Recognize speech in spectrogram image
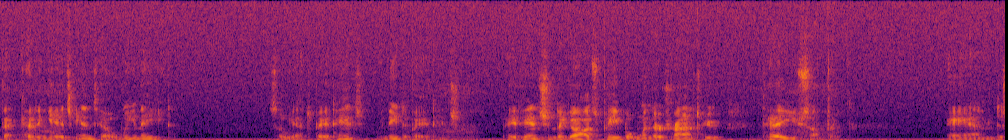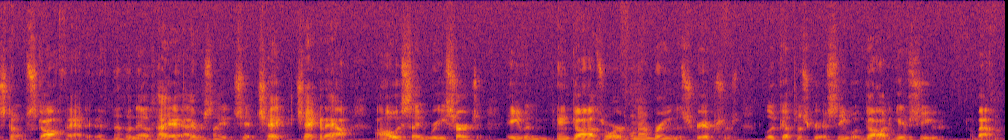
that cutting edge intel we need. So we have to pay attention. We need to pay attention. Pay attention to God's people when they're trying to tell you something. And just don't scoff at it. If nothing else, hey, I ever say check, check check it out. I always say research it, even in God's word. When I'm bringing the scriptures, look up the scripture, see what God gives you about them.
